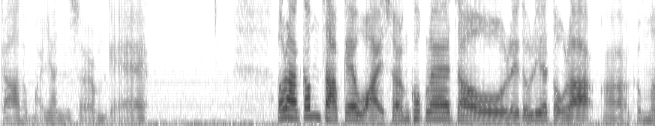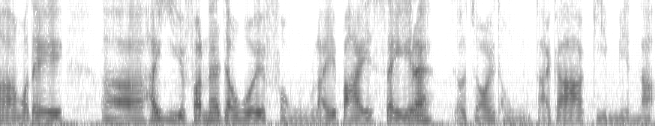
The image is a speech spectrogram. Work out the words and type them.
价同埋欣赏嘅。好啦，今集嘅怀想曲咧就嚟到呢一度啦。啊，咁啊，我哋诶喺二月份咧就会逢礼拜四咧就再同大家见面啦。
